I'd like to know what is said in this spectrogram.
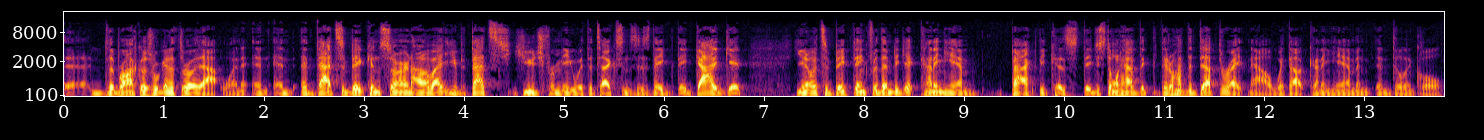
uh, the Broncos were going to throw that one, and, and and that's a big concern. I don't know about you, but that's huge for me with the Texans. Is they they got to get, you know, it's a big thing for them to get Cunningham back because they just don't have the they don't have the depth right now without Cunningham and, and Dylan Cole.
